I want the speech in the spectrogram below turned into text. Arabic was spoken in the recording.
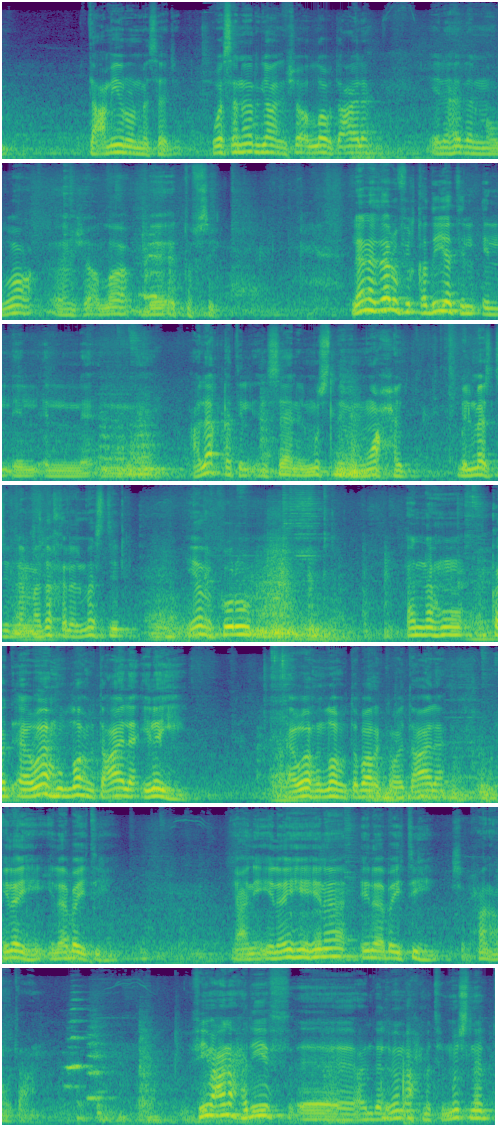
تعمير المساجد. وسنرجع إن شاء الله تعالى إلى هذا الموضوع إن شاء الله بالتفصيل. لا نزال في قضية ال ال ال ال علاقة الإنسان المسلم الموحد بالمسجد. لما دخل المسجد يذكر أنه قد آواه الله تعالى إليه. آواه الله تبارك وتعالى إليه إلى بيته. يعني إليه هنا إلى بيته سبحانه وتعالى. في معنا حديث عند الإمام أحمد في المسند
